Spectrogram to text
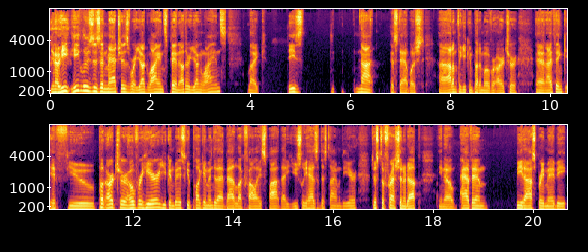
you know, he he loses in matches where young lions pin other young lions. Like he's not established. Uh, I don't think you can put him over Archer. And I think if you put Archer over here, you can basically plug him into that bad luck Fale spot that he usually has at this time of the year, just to freshen it up. You know, have him beat Ospreay maybe.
